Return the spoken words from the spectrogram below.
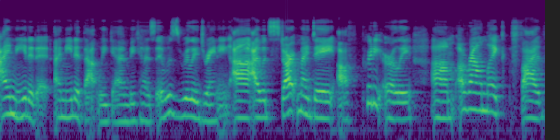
I needed it. I needed that weekend because it was really draining. Uh, I would start my day off pretty early, um, around like five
